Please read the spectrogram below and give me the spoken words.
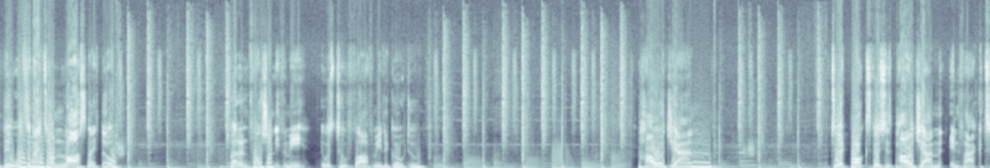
There was a night on last night, though. But unfortunately for me, it was too far for me to go to. Power Jam. Dirtbox versus Power Jam, in fact.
